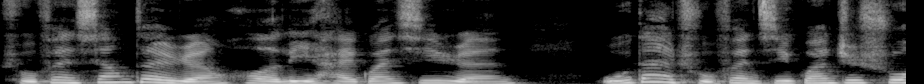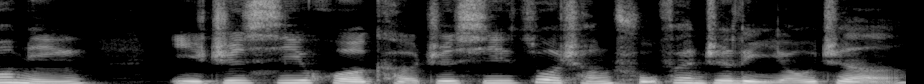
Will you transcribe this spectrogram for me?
处分相对人或利害关系人无待处分机关之说明，已知悉或可知悉做成处分之理由者；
